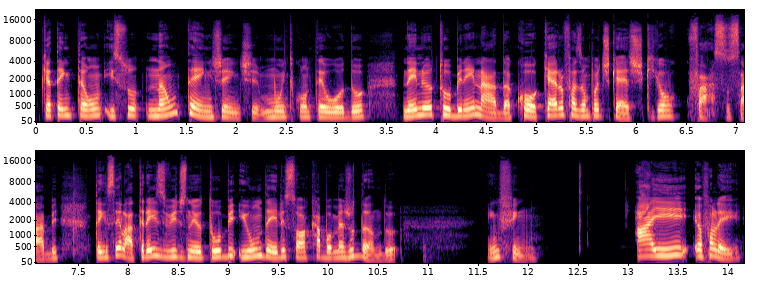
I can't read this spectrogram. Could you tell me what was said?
porque até então isso não tem, gente, muito conteúdo, nem no YouTube, nem nada. Co, quero fazer um podcast, o que, que eu faço, sabe? Tem, sei lá, três vídeos no YouTube e um deles só acabou me ajudando. Enfim. Aí eu falei,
